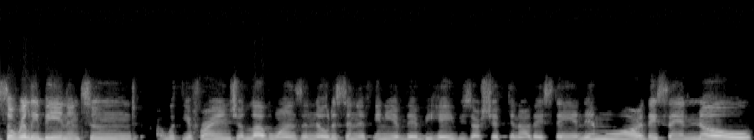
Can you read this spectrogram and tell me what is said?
so really being in tune with your friends your loved ones and noticing if any of their behaviors are shifting are they staying in more are they saying no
